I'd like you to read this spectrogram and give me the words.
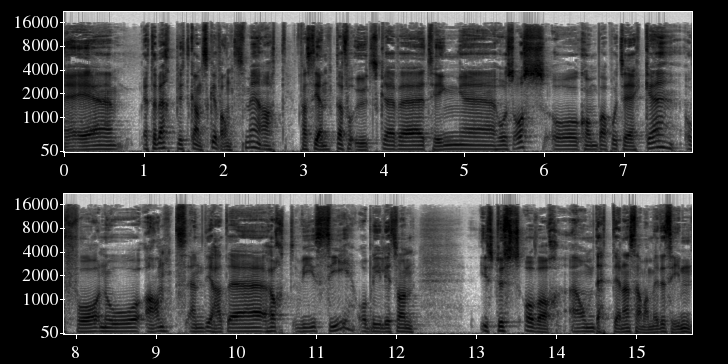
Vi er etter hvert blitt ganske vant med at pasienter får utskrevet ting eh, hos oss og kommer på apoteket og får noe annet enn de hadde hørt vi si, og blir litt sånn i stuss over om dette er den samme medisinen.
